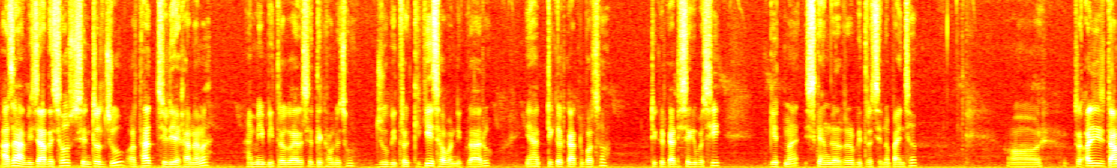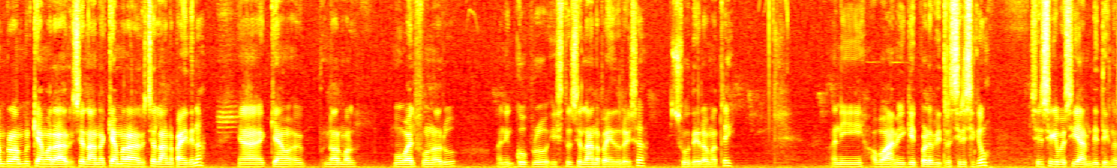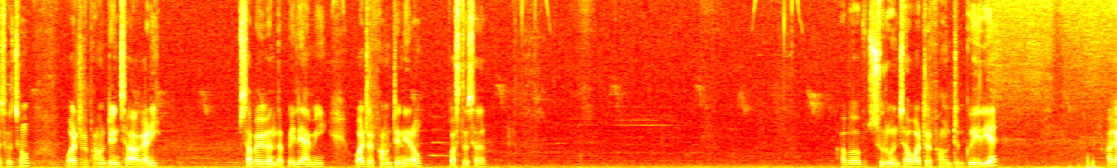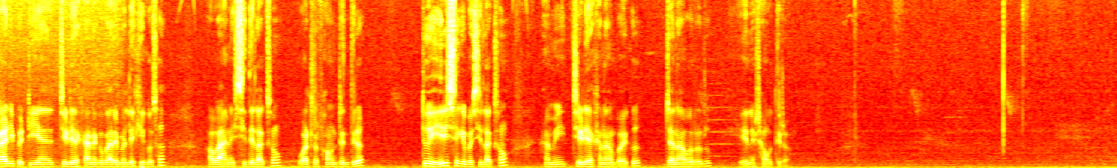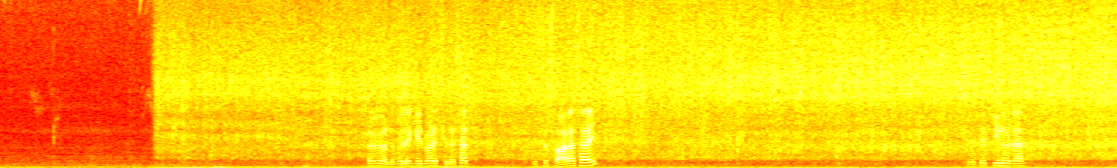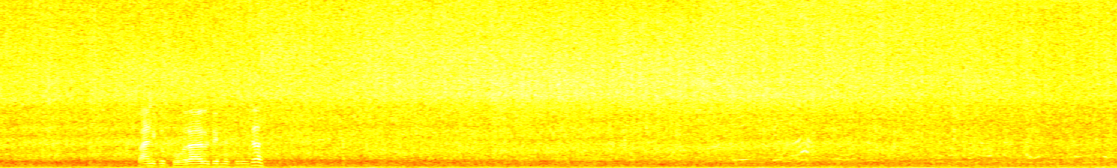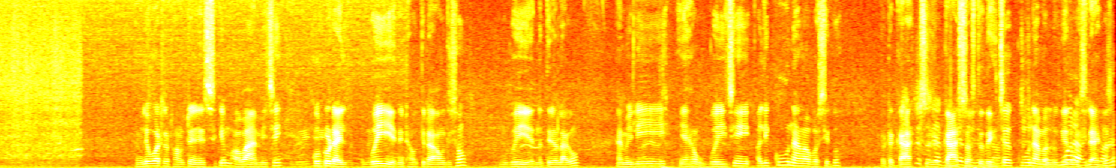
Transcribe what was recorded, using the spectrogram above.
आज हामी जाँदैछौँ सेन्ट्रल जू अर्थात् चिडियाखानामा। हामी भित्र गएर चाहिँ देखाउनेछौँ जूभित्र के के छ भन्ने कुराहरू। यहाँ टिकट काट्नुपर्छ। टिकट काटिसकेपछि गेटमा स्क्यान गरेर भित्र छिर्न पाइन्छ। अलि राम्रो राम्रो क्यामेराहरू चाहिँ लान क्यामेराहरू चाहिँ लान पाइँदैन। यहाँ क्या नर्मल मोबाइल फोनहरू अनि गोप्रो यस्तो चाहिँ लान पाइँदो रहेछ। सोधेर मात्रै। अनि अब हामी गेटबाट भित्र छिरिसक्यौँ। छिरिसकेपछि हामीले देख्न सक्छौँ वाटर फाउन्टेन छ अगाडि। सबैभन्दा पहिले हामी वाटर फाउन्टेन हेरौँ कस्तो छ? अब सुरु हुन्छ वाटर फाउन्टेनको एरिया अगाडिपट्टि यहाँ चिडियाखानाको बारेमा लेखेको छ। अब हामी सिधै लाग्छौँ वाटर फाउन्टेनतिर त्यो हेरिसकेपछि लाग्छौँ हामी चिडियाखानामा भएको जनावरहरू हेर्ने ठाउँतिर। सबैभन्दा पहिले गेटबाट छिर्न साथ यस्तो छहरा छ है यो चाहिँ तिनवटा पानीको फोहराहरू देख्न सकिन्छ हामीले वाटर फाउन्टेन हेरिसक्यौँ। अब हामी चाहिँ क्रोकोडाइल गोही हेर्ने ठाउँतिर आउँदैछौँ। गोही हेर्नतिर लागौँ। हामीले यहाँ गोही चाहिँ अलिक कुनामा बसेको एउटा काठ काठ जस्तो देखिन्छ। कुनामा लुकेर बसिरहेको छ।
